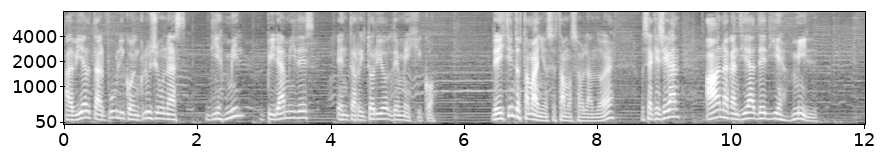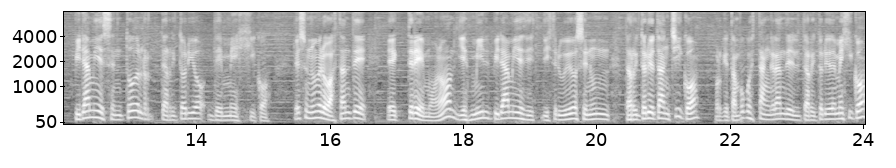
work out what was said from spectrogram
abierta al público incluye unas 10.000 pirámides en territorio de México. De distintos tamaños estamos hablando, ¿eh? O sea que llegan a una cantidad de 10.000 pirámides en todo el territorio de México. Es un número bastante extremo, ¿no? 10.000 pirámides dis- distribuidos en un territorio tan chico, porque tampoco es tan grande el territorio de México,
